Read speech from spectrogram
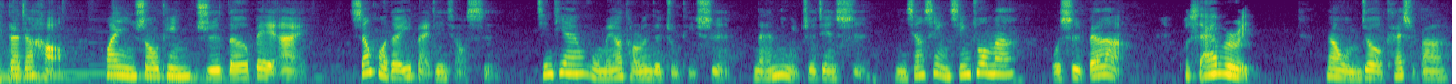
大家好，欢迎收听《值得被爱生活的一百件小事》。今天我们要讨论的主题是男女这件事。你相信星座吗？我是 Bella，我是 Avery。那我们就开始吧。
